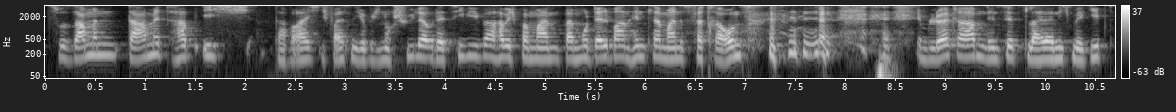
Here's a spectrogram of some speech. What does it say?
Zusammen damit habe ich, da war ich, ich weiß nicht, ob ich noch Schüler oder Zivi war, habe ich bei meinem, beim Modellbahnhändler meines Vertrauens im Lörgraben, den es jetzt leider nicht mehr gibt,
